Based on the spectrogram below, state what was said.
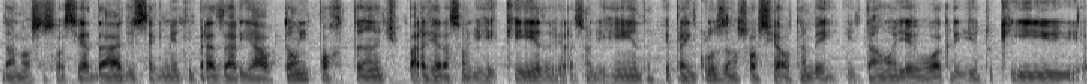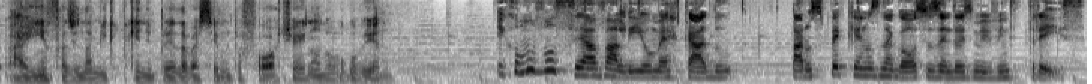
da nossa sociedade, segmento empresarial tão importante para a geração de riqueza, geração de renda e para a inclusão social também. Então, eu acredito que a ênfase na micro e pequena empresa vai ser muito forte aí no novo governo. E como você avalia o mercado para os pequenos negócios em 2023?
